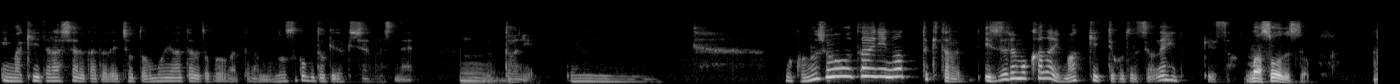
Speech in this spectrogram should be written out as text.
今聞いてらっしゃる方でちょっと思い当たるところがあったらものすごくドキドキしちゃいますね。うん。本当に。うん。まあこの状態になってきたらいずれもかなり末期ってことですよねまあそうですよ。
